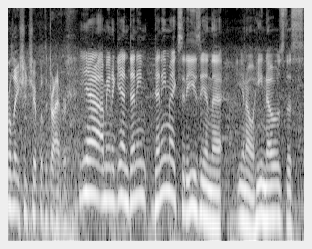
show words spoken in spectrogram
relationship with the driver. Yeah, I mean, again, Denny Denny makes it easy in that you know he knows this,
